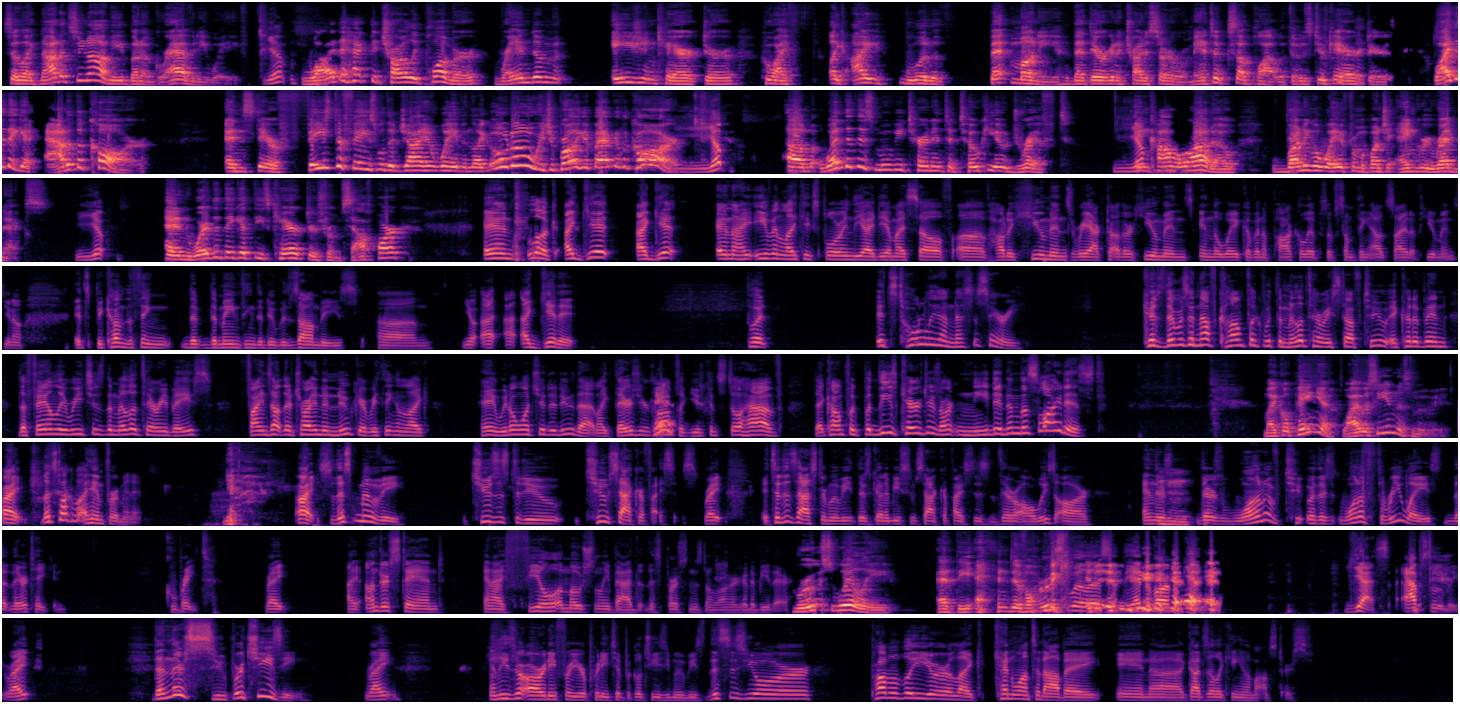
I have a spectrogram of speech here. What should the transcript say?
So like not a tsunami, but a gravity wave. Yep. Why the heck did Charlie Plummer, random Asian character who I like I would have bet money that they were going to try to start a romantic subplot with those two characters. Why did they get out of the car and stare face to face with a giant wave and like, "Oh no, we should probably get back in the car." Yep. Um, when did this movie turn into Tokyo Drift in Colorado, running away from a bunch of angry rednecks? Yep. And where did they get these characters from? South Park? And look, I get I get and I even like exploring the idea myself of how do humans react to other humans in the wake of an apocalypse of something outside of humans. You know, it's become the thing, the the main thing to do with zombies. Um, you know, I, I, I get it, but it's totally unnecessary. Because there was enough conflict with the military stuff too. It could have been the family reaches the military base, finds out they're trying to nuke everything, and like, hey, we don't want you to do that. Like, there's your Yeah. conflict. You can still have that conflict, but these characters aren't needed in the slightest. Michael Pena. Why was he in this movie? All right, let's talk about him for a minute. Yeah. All right, so this movie chooses to do two sacrifices, right? It's a disaster movie. There's going to be some sacrifices. There always are. And there's Mhm. there's one of two or there's one of three ways that they're taken. Great. Right? I understand and I feel emotionally bad that this person is no longer going to be there. Bruce Willie at the end of Armageddon. Bruce Willis at the end of Armageddon. Yes, absolutely, right? Then they're super cheesy, right? And these are already for your pretty typical cheesy movies. This is your probably your like Ken Watanabe in uh, Godzilla King of the Monsters.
